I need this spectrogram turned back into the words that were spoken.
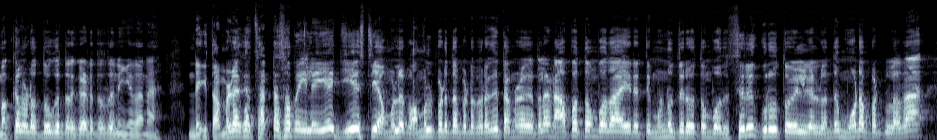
மக்களோட தூக்கத்தை கெடுத்ததும் நீங்க தானே? இன்றைக்கு தமிழக சட்டசபையிலேயே ஜிஎஸ்டி அமுல் அமுல்படுத்தப்பட்ட பிறகு தமிழகத்தில் நாற்பத்தொன்பதாயிரத்தி முந்நூற்றி இருபத்தொம்போது சிறு குறு தொழில்கள் வந்து மூடப்பட்டுள்ளதா அஹ்,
